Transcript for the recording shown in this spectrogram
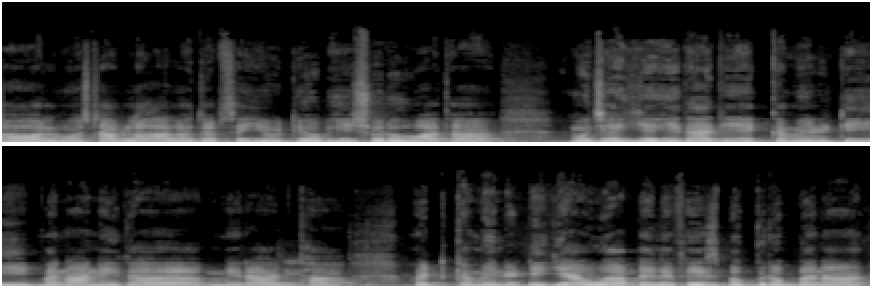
ऑलमोस्ट आप लगा लो जब से यूट्यूब ही शुरू हुआ था मुझे यही था कि एक कम्युनिटी बनाने का मेरा था। बट कम्युनिटी क्या हुआ पहले फेसबुक ग्रुप बना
